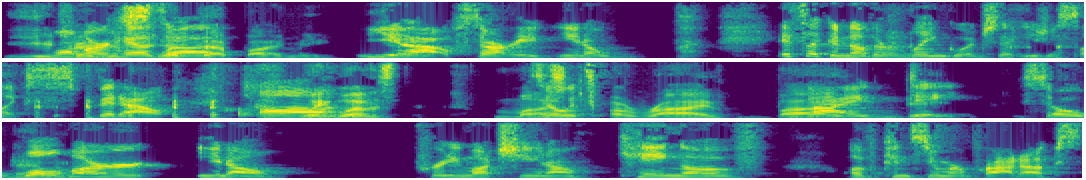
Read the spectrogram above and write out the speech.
you Walmart has a that by me. Yeah, sorry. You know, it's like another language that you just like spit out. Um, wait, what was must so it's arrive by, by date. date. So and, Walmart, you know, pretty much you know king of of consumer products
